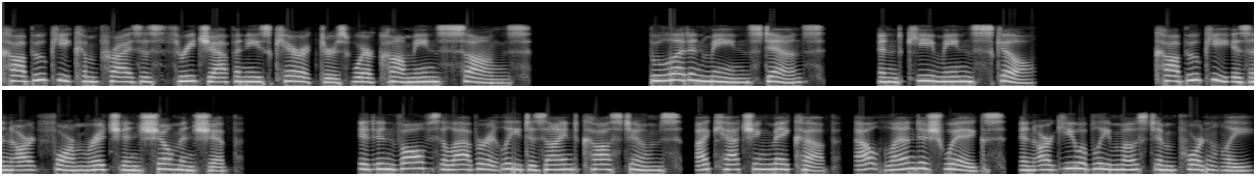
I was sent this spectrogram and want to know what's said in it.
Kabuki comprises three Japanese characters where ka means songs. Buleten means dance, and ki means skill. Kabuki is an art form rich in showmanship. It involves elaborately designed costumes, eye-catching makeup, outlandish wigs, and arguably most importantly,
